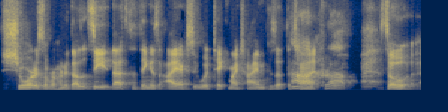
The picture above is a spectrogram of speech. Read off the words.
shortest over a 100,000. See, that's the thing is I actually would take my time because at the oh, time crap. So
